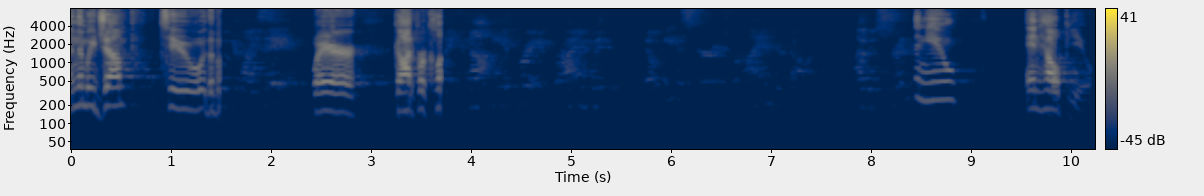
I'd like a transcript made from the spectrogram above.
And then we jump to the book of Isaiah, where God proclaims, Do not be afraid, for I am with you. Don't be discouraged, for I am your God. I will strengthen you and help you.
